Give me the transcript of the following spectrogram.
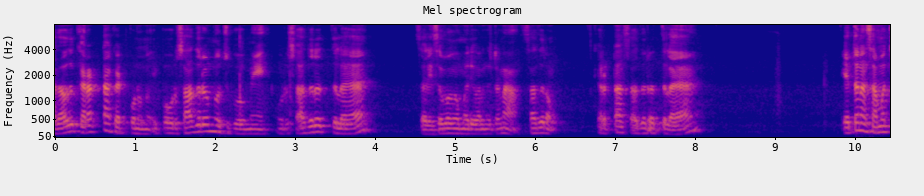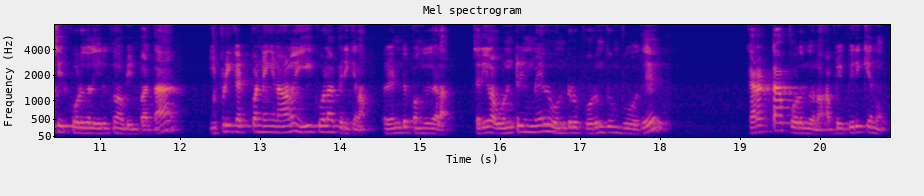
அதாவது கரெக்டாக கட் பண்ணணும். இப்போ ஒரு சதுரம்னு வச்சுக்கோமே ஒரு சதுரத்தில் சரி சிவகம் மாதிரி வரைஞ்சிட்டேன்னா சதுரம். கரெக்டாக சதுரத்தில் எத்தனை சமச்சீர் கோடுகள் இருக்கும் அப்படின்னு பார்த்தா இப்படி கட் பண்ணிங்கனாலும் ஈக்குவலாக பிரிக்கலாம். ரெண்டு பங்குகளாக சரிங்களா? ஒன்றின் மேல் ஒன்று பொருந்தும் போது கரெக்டாக பொருந்தணும். அப்படி பிரிக்கணும்.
